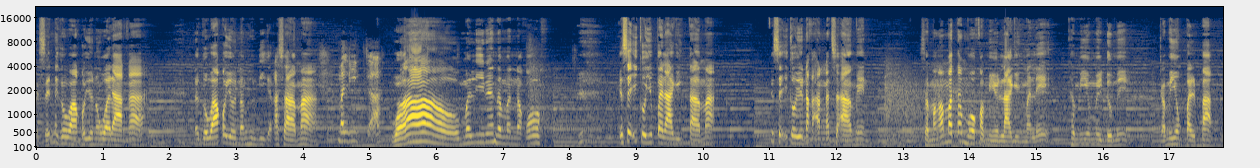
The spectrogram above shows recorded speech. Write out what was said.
Kasi nagawa ko yun nang wala ka. Nagawa ko yun nang hindi ka kasama. Mali ka. Wow! Mali na naman ako. Kasi ikaw yung palaging tama. Kasi ikaw yung nakaangat sa amin. Sa mga mata mo, kami yung laging mali. Kami yung may dumi. Kami yung palpak.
